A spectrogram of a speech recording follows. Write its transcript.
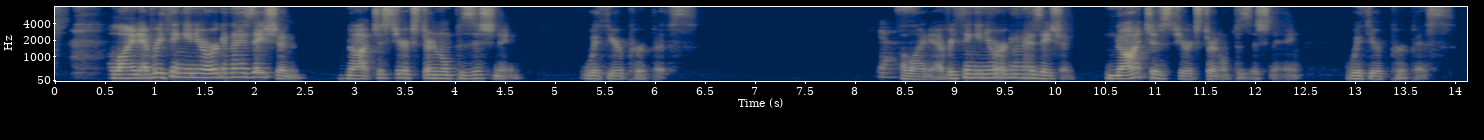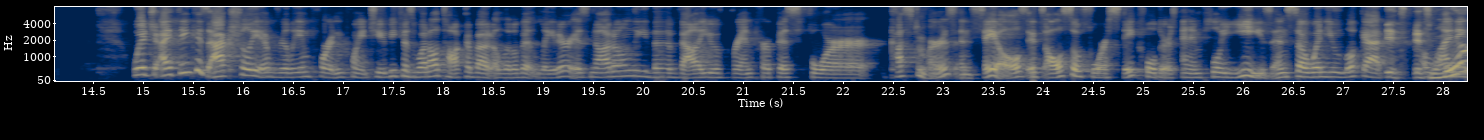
align everything in your organization, not just your external positioning, with your purpose. Yes. Align everything in your organization, not just your external positioning, with your purpose which I think is actually a really important point too, because what I'll talk about a little bit later is not only the value of brand purpose for customers and sales, it's also for stakeholders and employees. And so when you look at it's, it's aligning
